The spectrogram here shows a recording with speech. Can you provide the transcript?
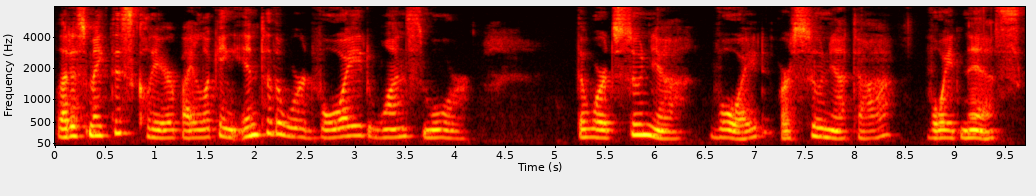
Let us make this clear by looking into the word void once more. The word sunya, void, or sunyata, voidness,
